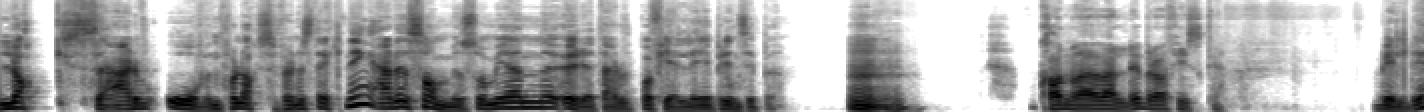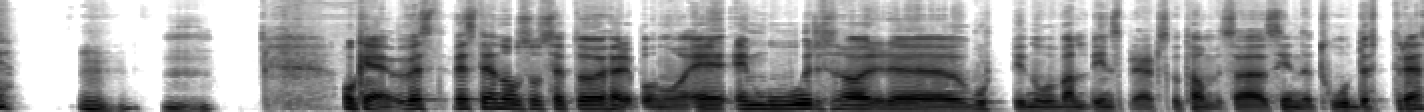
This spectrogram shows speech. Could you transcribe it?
lakseelv ovenfor lakseførende strekning er det samme som i en ørretelv på fjellet, i prinsippet. Mm. Kan være veldig bra fiske. Veldig. Mm. Mm. Ok, hvis, hvis det er noen som sitter og hører på nå, en, mor som har uh, blitt noe veldig inspirert, skal ta med seg sine to døtre,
